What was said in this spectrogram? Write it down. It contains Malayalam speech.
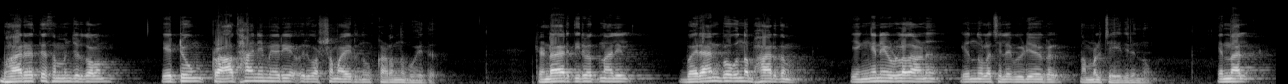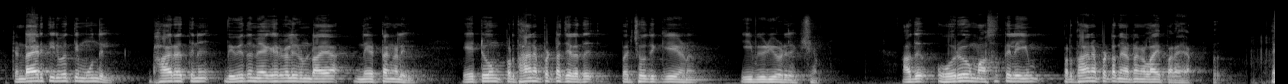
ഭാരതത്തെ സംബന്ധിച്ചിടത്തോളം ഏറ്റവും പ്രാധാന്യമേറിയ ഒരു വർഷമായിരുന്നു കടന്നുപോയത്. രണ്ടായിരത്തി ഇരുപത്തിനാലിൽ വരാൻ പോകുന്ന ഭാരതം എങ്ങനെയുള്ളതാണ് എന്നുള്ള ചില വീഡിയോകൾ നമ്മൾ ചെയ്തിരുന്നു. എന്നാൽ രണ്ടായിരത്തി ഇരുപത്തി മൂന്നിൽ ഭാരതത്തിന് വിവിധ മേഖലകളിലുണ്ടായ നേട്ടങ്ങളിൽ ഏറ്റവും പ്രധാനപ്പെട്ട ചിലത് പരിശോധിക്കുകയാണ് ഈ വീഡിയോയുടെ ലക്ഷ്യം. അത് ഓരോ മാസത്തിലെയും പ്രധാനപ്പെട്ട നേട്ടങ്ങളായി പറയാം.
